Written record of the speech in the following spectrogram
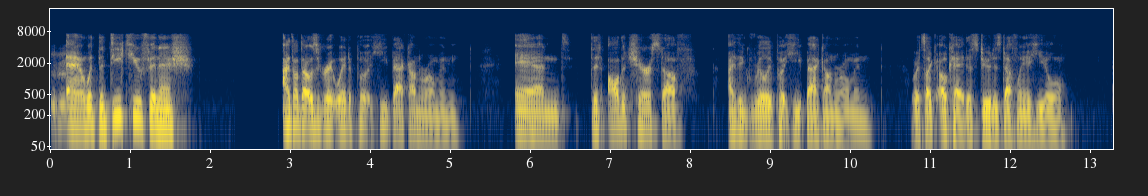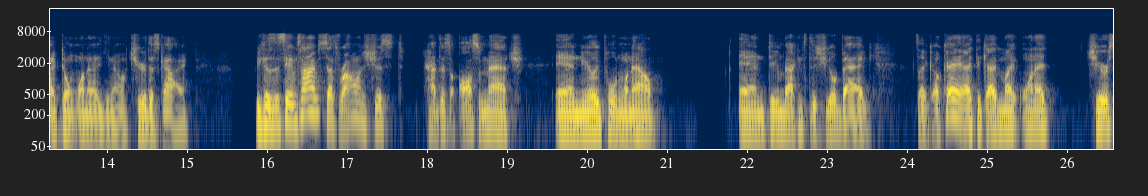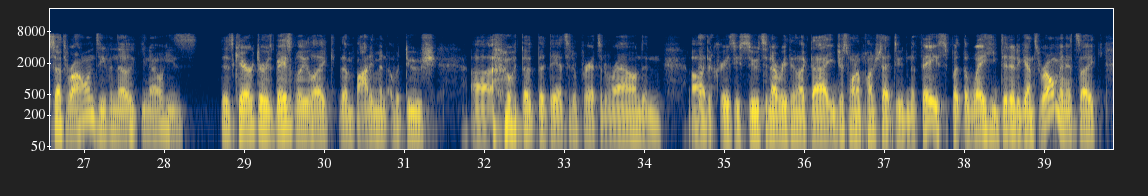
Mhm. And with the DQ finish, I thought that was a great way to put heat back on Roman. And the, all the chair stuff, I think, really put heat back on Roman. Where it's like, okay, this dude is definitely a heel. I don't want to, you know, cheer this guy. Because at the same time, Seth Rollins just had this awesome match and nearly pulled one out. And digging back into the Shield bag, it's like, okay, I think I might want to cheer Seth Rollins, even though, you know, he's his character is basically like the embodiment of a douche. Uh, with the, the dancing and prancing around and uh, the crazy suits and everything like that. You just want to punch that dude in the face. But the way he did it against Roman, it's like,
